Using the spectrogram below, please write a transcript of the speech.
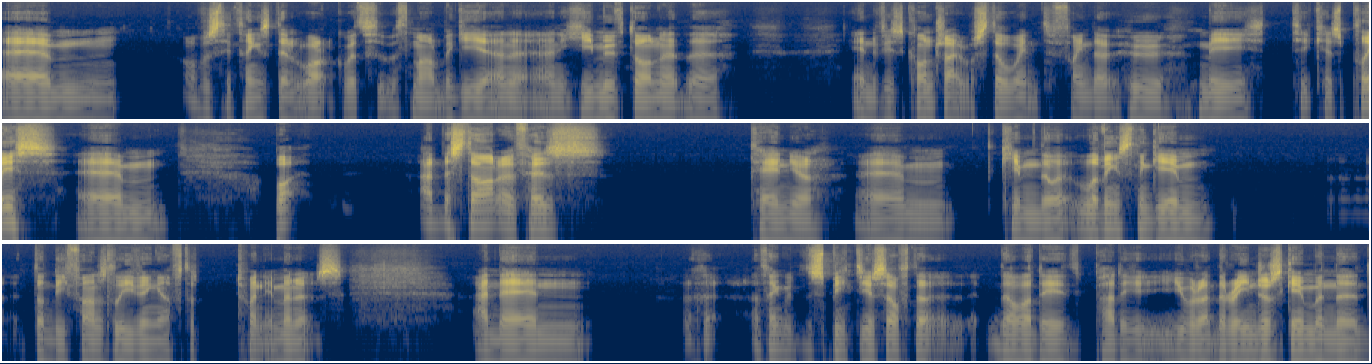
Um, obviously, things didn't work with with Mark McGee, and and he moved on at the end of his contract. We're still waiting to find out who may take his place. Um, at the start of his tenure, um, came the Livingston game. Dundee fans leaving after 20 minutes, and then I think speaking to yourself the, the other day, Paddy, you were at the Rangers game when the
